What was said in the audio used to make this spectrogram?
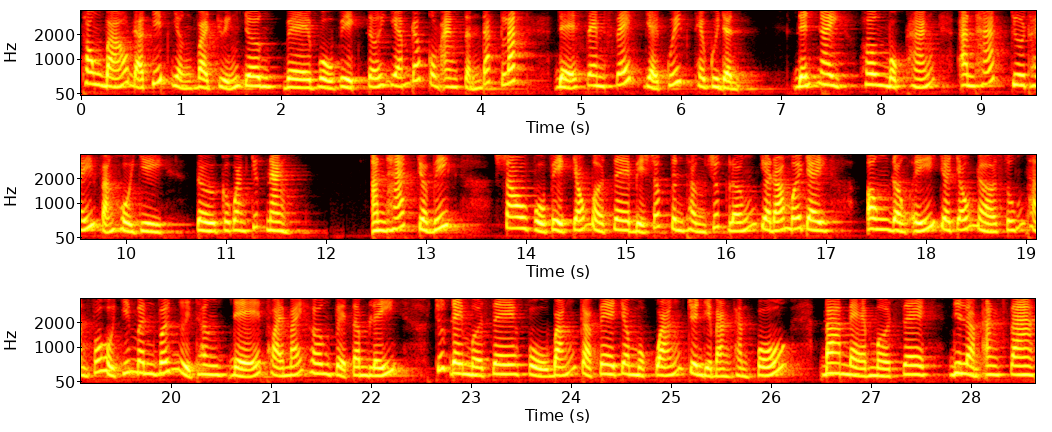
thông báo đã tiếp nhận và chuyển đơn về vụ việc tới Giám đốc Công an tỉnh Đắk Lắk để xem xét giải quyết theo quy định. Đến nay, hơn một tháng, anh H chưa thấy phản hồi gì từ cơ quan chức năng. Anh H cho biết, sau vụ việc cháu MC bị sốc tinh thần rất lớn, do đó mới đây, ông đồng ý cho cháu N xuống thành phố Hồ Chí Minh với người thân để thoải mái hơn về tâm lý. Trước đây MC phụ bán cà phê cho một quán trên địa bàn thành phố. Ba mẹ MC đi làm ăn xa,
